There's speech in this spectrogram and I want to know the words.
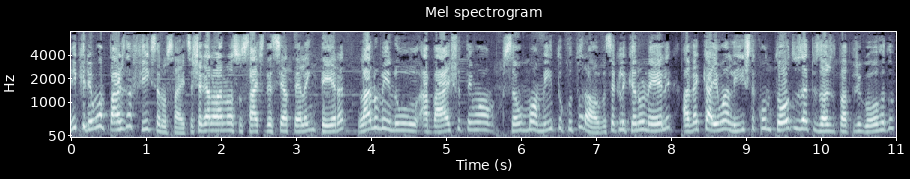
e criou uma página fixa no site. Você chegar lá no nosso site, descer a tela inteira, lá no menu abaixo tem uma opção Momento Cultural. Você clicando nele, aí vai cair uma lista com todos os episódios do Papo de Gordo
